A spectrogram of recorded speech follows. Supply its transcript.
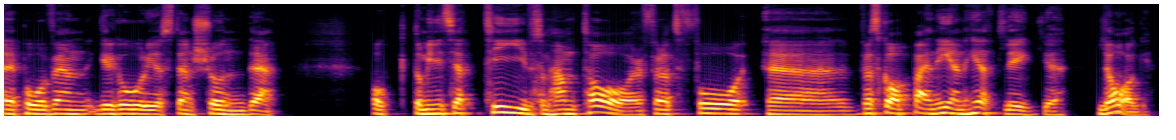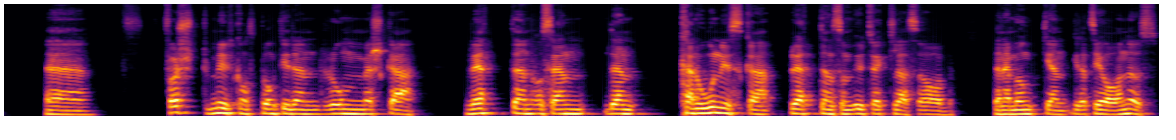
eh, påven Gregorius den sjunde och de initiativ som han tar för att, få, eh, för att skapa en enhetlig lag. Eh, först med utgångspunkt i den romerska rätten och sen den kanoniska rätten som utvecklas av den här munken Gratianus.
